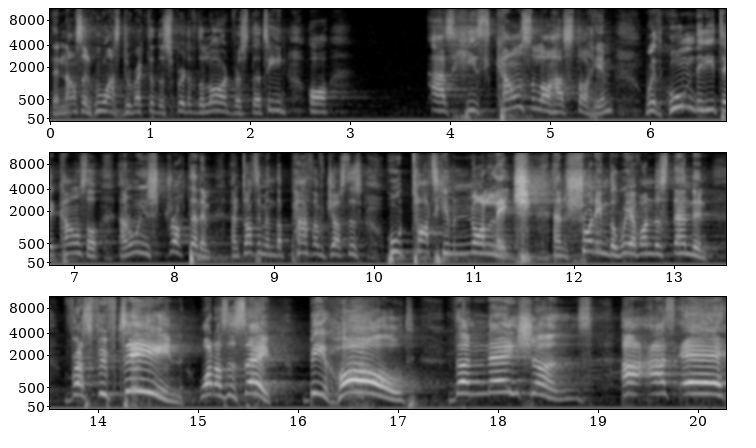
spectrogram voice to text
Then now said, Who has directed the Spirit of the Lord? Verse 13. Or as his counselor has taught him, with whom did he take counsel, and who instructed him and taught him in the path of justice, who taught him knowledge and showed him the way of understanding. Verse 15, what does it say? Behold, the nations are as a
